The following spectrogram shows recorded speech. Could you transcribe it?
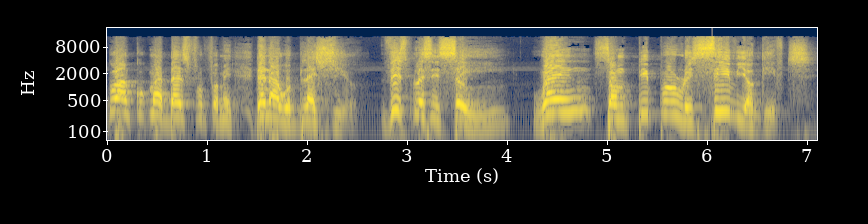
Go and cook my best food for me. Then I will bless you. This place is saying when some people receive your gifts,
